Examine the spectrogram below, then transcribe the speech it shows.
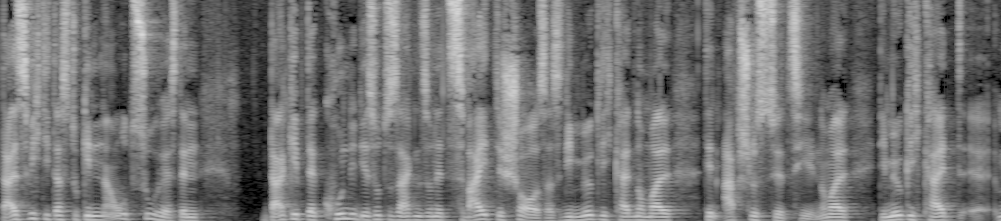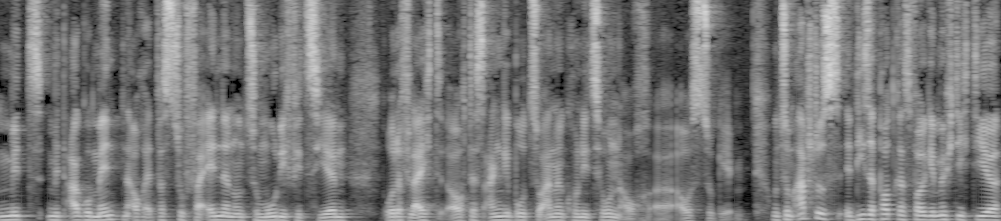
da ist wichtig, dass du genau zuhörst, denn da gibt der Kunde dir sozusagen so eine zweite Chance, also die Möglichkeit, nochmal den Abschluss zu erzielen, nochmal die Möglichkeit, äh, mit, mit Argumenten auch etwas zu verändern und zu modifizieren oder vielleicht auch das Angebot zu anderen Konditionen auch äh, auszugeben. Und zum Abschluss dieser Podcast-Folge möchte ich dir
